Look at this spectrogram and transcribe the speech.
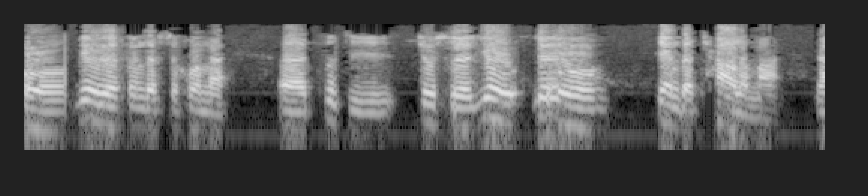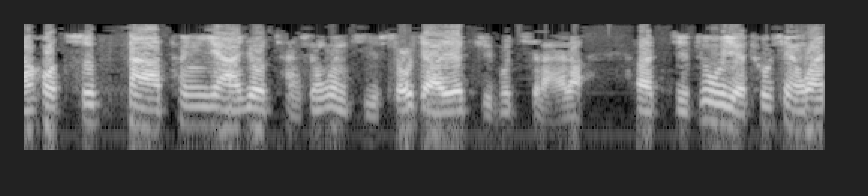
候，六月份的时候呢，呃自己就是又又变得差了嘛，然后吃饭啊、吞咽啊又产生问题，手脚也举不起来了，呃脊柱也出现弯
